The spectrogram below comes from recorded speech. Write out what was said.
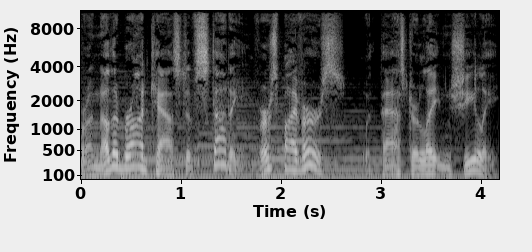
for another broadcast of Study, Verse by Verse, with Pastor Leighton Sheely.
